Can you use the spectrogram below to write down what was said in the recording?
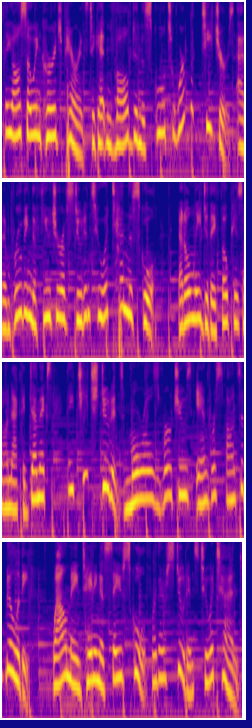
They also encourage parents to get involved in the school to work with teachers at improving the future of students who attend the school not only do they focus on academics, they teach students morals, virtues, and responsibility while maintaining a safe school for their students to attend.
